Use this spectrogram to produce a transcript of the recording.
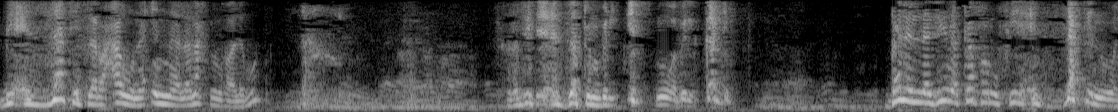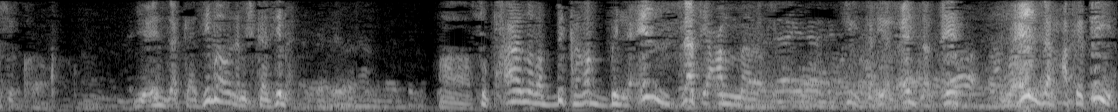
بعزة فرعون إنا لنحن الغالبون. هذه عزة بالإثم وبالكذب. بل الذين كفروا في عزة وشقاق. دي عزة كاذبة ولا مش كاذبة؟ آه سبحان ربك رب العزة عما تلك هي العزة الايه العزة الحقيقية.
